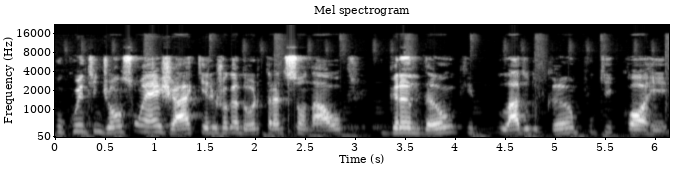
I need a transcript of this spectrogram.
O Quentin Johnson é já aquele jogador tradicional, grandão, que lado do campo, que corre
